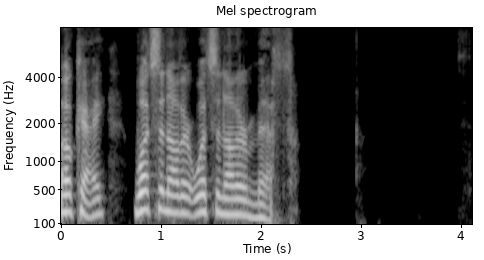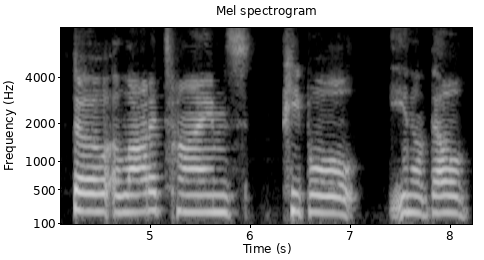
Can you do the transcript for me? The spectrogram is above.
okay. What's another What's another myth? So a lot of times people, you know, they'll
